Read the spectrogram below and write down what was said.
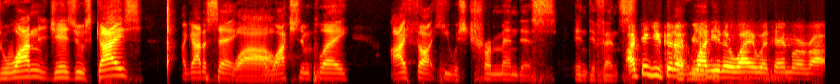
Juan Jesus. Guys, I gotta say, wow. I watched him play. I thought he was tremendous in defense. I think you could have really won did. either way with him or Ra-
